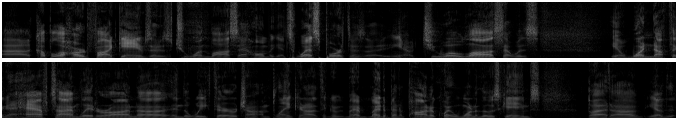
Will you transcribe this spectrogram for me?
Uh, a couple of hard fought games. There's a two one loss at home against Westport. There's a you know 2-0 loss that was you know one nothing at halftime later on uh, in the week there, which I'm blanking on. I think it might have been Apponequet one of those games. But uh, you know, the,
